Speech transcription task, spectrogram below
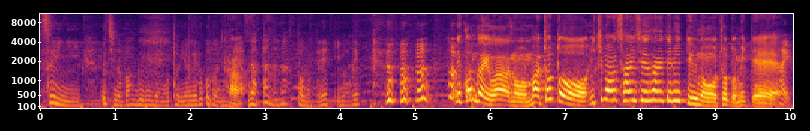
ついにうちの番組でも取り上げることにはい。なったんだなと思ってね今ね。で今回はあの、まあ、ちょっと一番再生されてるっていうのをちょっと見て、はい。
